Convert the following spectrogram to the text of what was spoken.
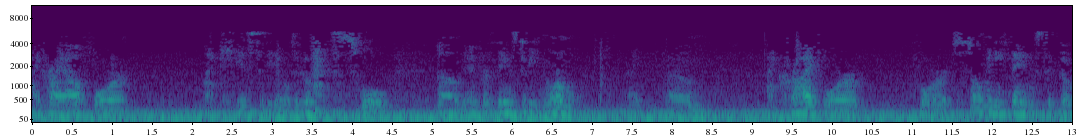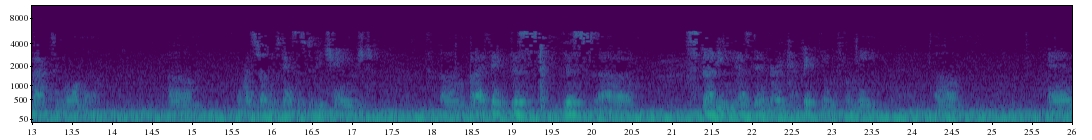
I cry out for my kids to be able to go back to school um, and for things to be normal, right? Um, I cry for for so many things to go back to normal, um, and my circumstances to be changed. Um, but I think this this uh, study has been very convicting for me. Um, and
